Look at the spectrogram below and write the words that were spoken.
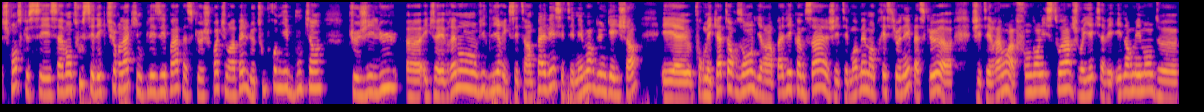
je pense que c'est avant tout ces lectures-là qui me plaisaient pas parce que je crois que je me rappelle le tout premier bouquin que j'ai lu euh, et que j'avais vraiment envie de lire et que c'était un pavé, c'était Mémoire d'une geisha. Et euh, pour mes 14 ans, lire un pavé comme ça, j'étais moi-même impressionné parce que euh, j'étais vraiment à fond dans l'histoire. Je voyais qu'il y avait énormément de,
